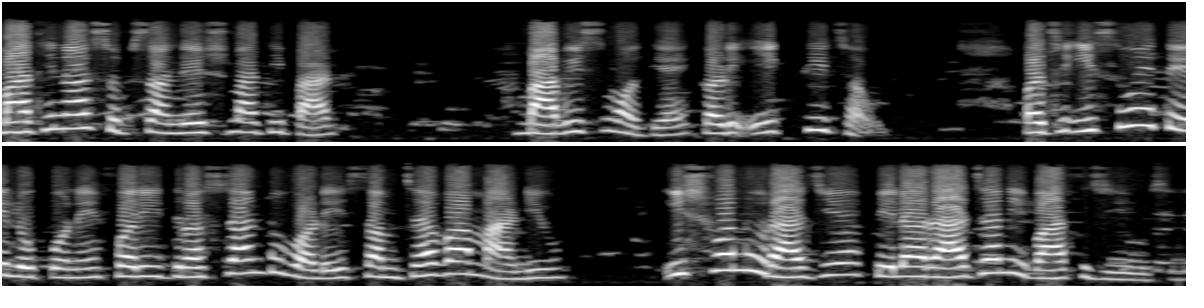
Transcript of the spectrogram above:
માથીના શુભ સંદેશમાંથી પાઠ બાવીસમો અધ્યાય, કડી એક થી ચૌદ. પછી ઈસુએ તે લોકોને ફરી દ્રષ્ટાંત વડે સમજાવવા માંડ્યું, ઈશ્વરનું રાજ્ય પેલા રાજાની વાત જેવું છે.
